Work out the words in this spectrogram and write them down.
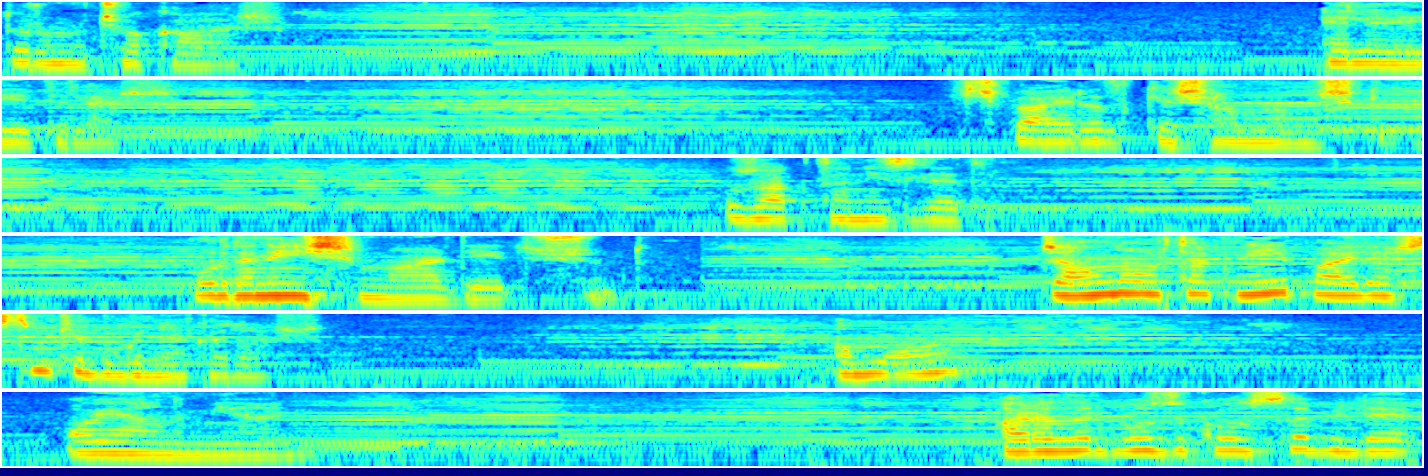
Durumu çok ağır. El eleydiler. Hiçbir ayrılık yaşanmamış gibi. Uzaktan izledim. Burada ne işim var diye düşündüm. Canlı ortak neyi paylaştım ki bugüne kadar? Ama o... Oya Hanım yani. Araları bozuk olsa bile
